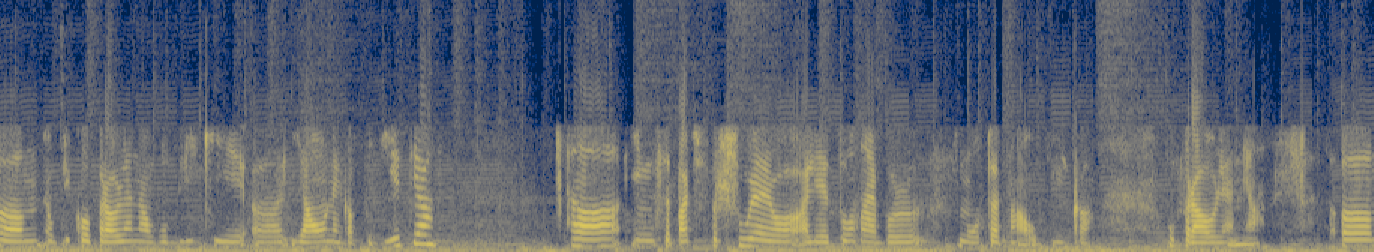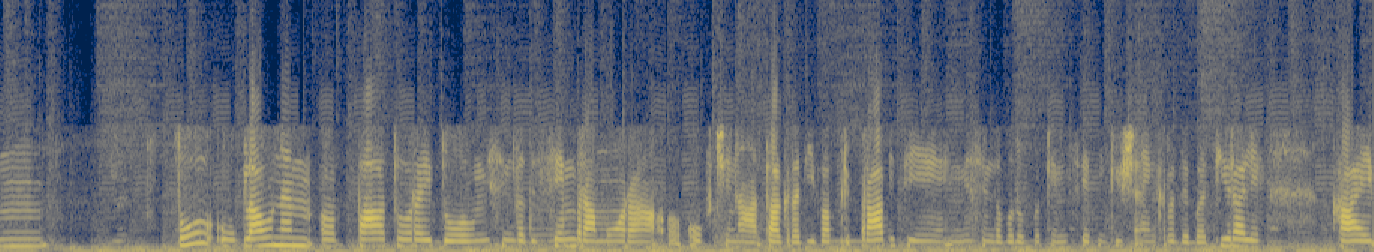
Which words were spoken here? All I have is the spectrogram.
um, obliko upravljanja v obliki uh, javnega podjetja. Uh, in se pač sprašujejo, ali je to najbolj smotrna oblika upravljanja. Um, to. V glavnem eh, pa torej do, mislim, da decembra mora eh, občina ta gradiva pripraviti in mislim, da bodo potem svetniki še enkrat debatirali, kaj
